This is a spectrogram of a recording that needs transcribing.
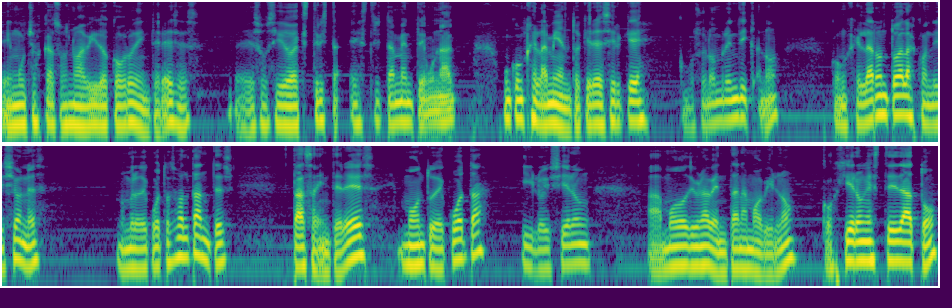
en muchos casos no ha habido cobro de intereses. Eso ha sido estrictamente una, un congelamiento, quiere decir que, como su nombre indica, ¿no? Congelaron todas las condiciones, número de cuotas faltantes, tasa de interés, monto de cuota y lo hicieron a modo de una ventana móvil, ¿no? Cogieron este dato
